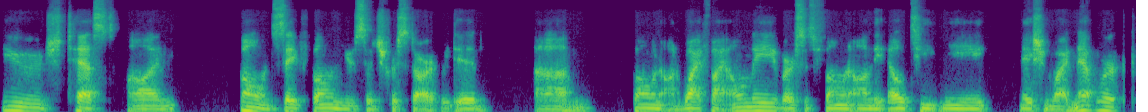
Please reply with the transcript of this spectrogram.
huge test on phone, safe phone usage for start. We did um, phone on Wi-Fi only versus phone on the LTE nationwide network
